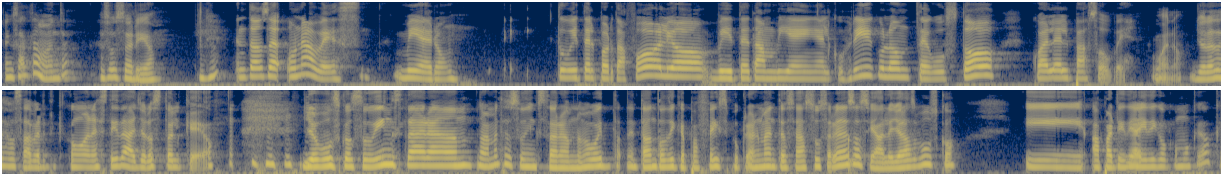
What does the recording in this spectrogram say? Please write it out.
Exactamente, eso sería. Entonces, una vez vieron, tuviste el portafolio, viste también el currículum, te gustó, ¿cuál es el paso B? Bueno, yo les dejo saber con honestidad yo los tolqueo. yo busco su Instagram, normalmente su Instagram, no me voy tanto de que para Facebook realmente, o sea, sus redes sociales, yo las busco y a partir de ahí digo como que ok,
